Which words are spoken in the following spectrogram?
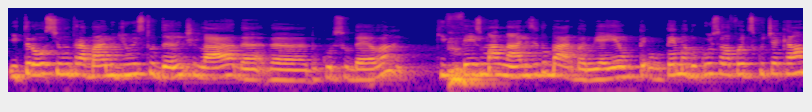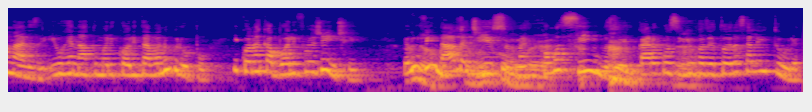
e trouxe um trabalho de um estudante lá da, da do curso dela que uhum. fez uma análise do Bárbaro. E aí o, o tema do curso ela foi discutir aquela análise. E o Renato Morricone estava no grupo. E quando acabou ele falou, gente, eu não, não vi nada é disso, comum, mas é. como assim? Você, o cara conseguiu é. fazer toda essa leitura.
